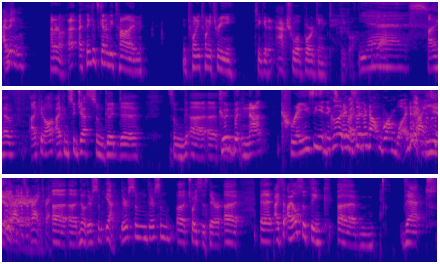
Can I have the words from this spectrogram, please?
I think- mean, I don't know. I, I think it's going to be time in 2023 to get an actual board game table. Yes. I have. I can. al- I can suggest some good. Uh, some uh, uh, some- Good, but not crazy good, expensive. good, but not Wyrmwood. Right. Yeah. Right. Right. Right. Uh, uh, no, there's some. Yeah, there's some. There's some uh, choices there. Uh, uh, I. Th- I also think um, that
